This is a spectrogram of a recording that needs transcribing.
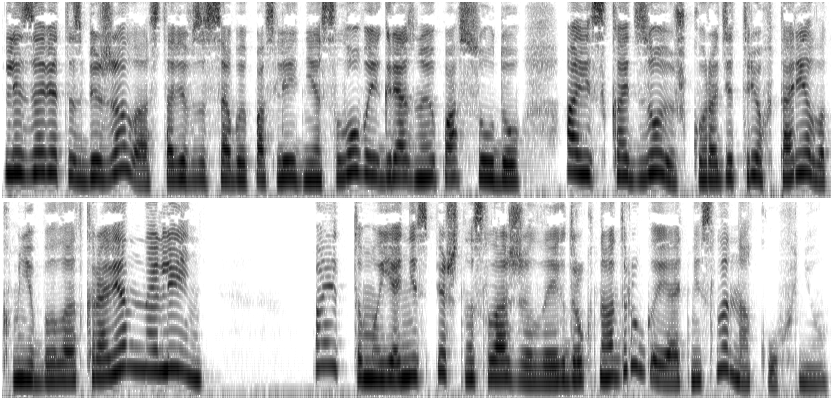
Лизавета сбежала, оставив за собой последнее слово и грязную посуду, а искать Зоюшку ради трех тарелок мне было откровенно лень. Поэтому я неспешно сложила их друг на друга и отнесла на кухню.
